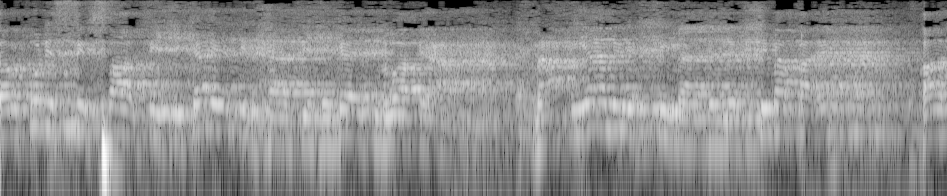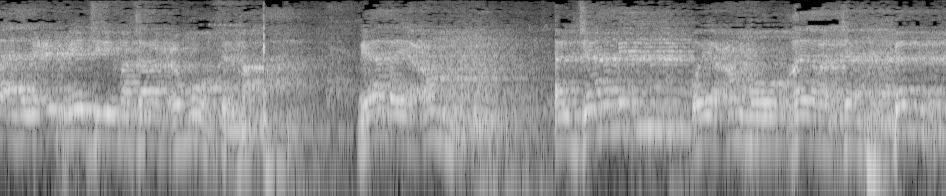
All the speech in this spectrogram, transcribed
ترك الاستفسار في حكاية الحال في حكاية الواقعة مع قيام الاحتمال لأن الاحتمال قائم قال أهل العلم يجري مجرى العموم في المعنى لهذا يعم الجامد ويعم غير الجامد. بل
